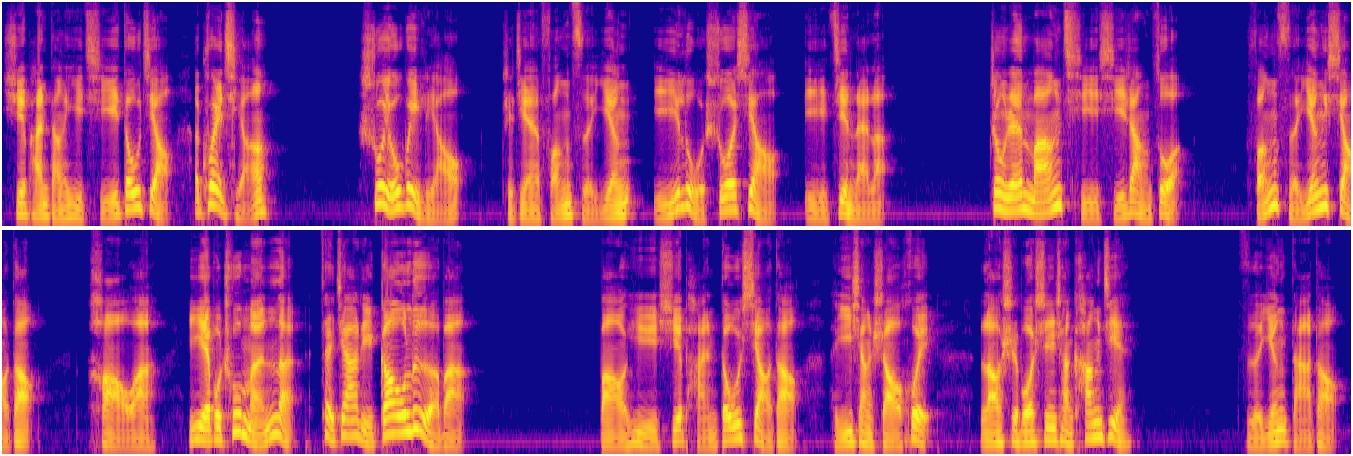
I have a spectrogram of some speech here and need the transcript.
薛蟠等一齐都叫：“快请！”说犹未了，只见冯子英一路说笑，已进来了。众人忙起席让座。冯子英笑道：“好啊，也不出门了，在家里高乐吧。”宝玉、薛蟠都笑道：“一向少会，老世伯身上康健。”子英答道：“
